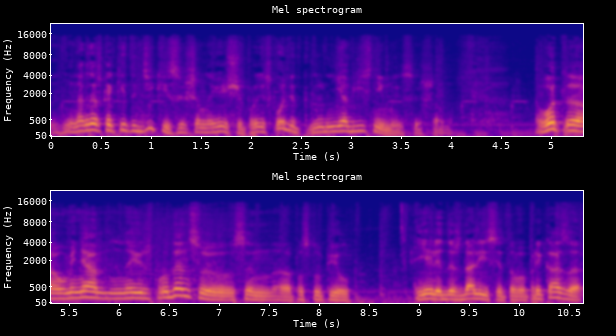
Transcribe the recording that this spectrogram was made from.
иногда же какие-то дикие совершенно вещи происходят, необъяснимые совершенно. Вот э, у меня на юриспруденцию сын э, поступил, еле дождались этого приказа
